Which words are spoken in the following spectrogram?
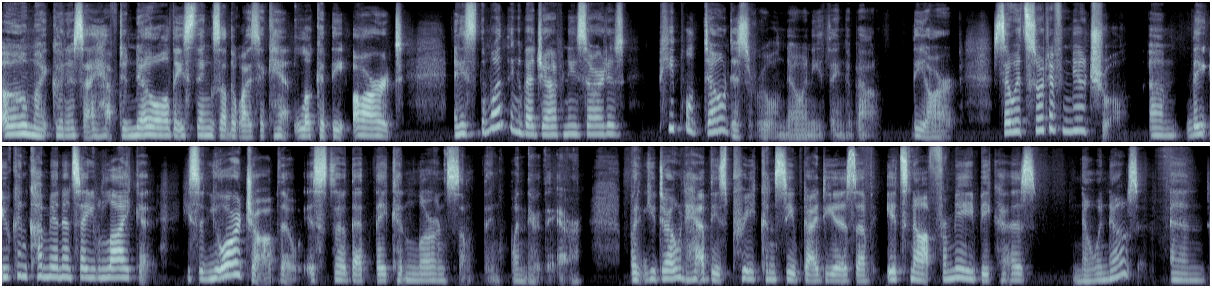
oh my goodness, I have to know all these things, otherwise I can't look at the art. And he said, the one thing about Japanese art is people don't, as a rule, know anything about the art. So it's sort of neutral. Um, they, you can come in and say you like it. He said, Your job, though, is so that they can learn something when they're there. But you don't have these preconceived ideas of it's not for me because no one knows it. And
